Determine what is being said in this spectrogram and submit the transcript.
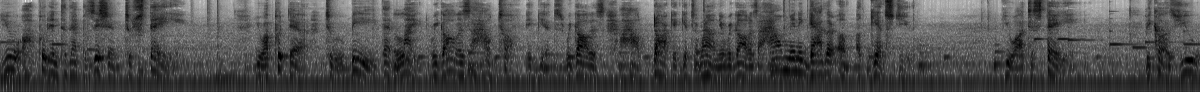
you are put into that position to stay. You are put there to be that light, regardless of how tough it gets, regardless of how dark it gets around you, regardless of how many gather up against you. You are to stay because you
